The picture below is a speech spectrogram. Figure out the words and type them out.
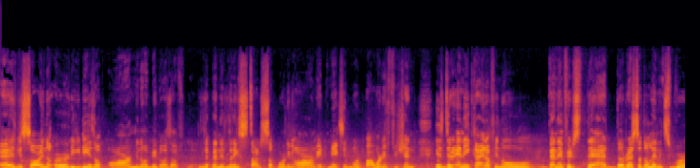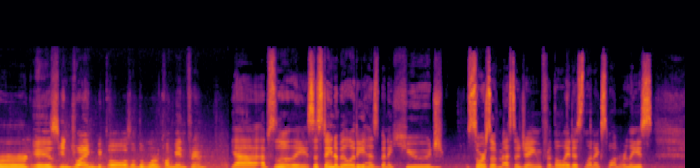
As we saw in the early days of ARM, you know, because of when Linux starts supporting ARM, it makes it more power efficient. Is there any kind of, you know, benefits that the rest of the Linux world is enjoying because of the work on mainframe? Yeah, absolutely. Sustainability has been a huge source of messaging for the latest LinuxONE release.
